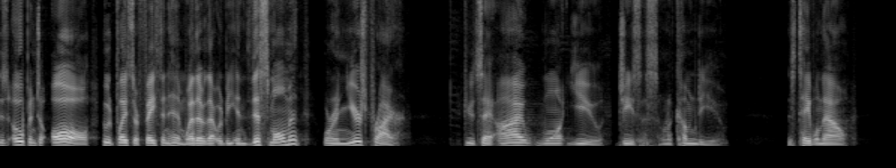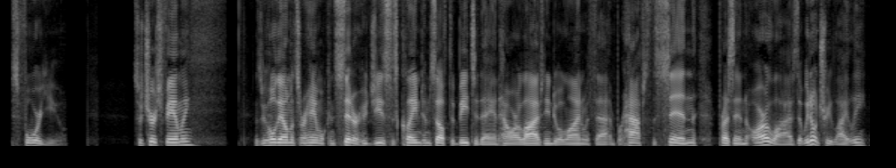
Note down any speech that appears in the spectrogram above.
is open to all who would place their faith in him, whether that would be in this moment or in years prior. If you would say, I want you, Jesus, I want to come to you. This table now is for you. So, church family, as we hold the elements in our hand, we'll consider who Jesus has claimed himself to be today and how our lives need to align with that, and perhaps the sin present in our lives that we don't treat lightly,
